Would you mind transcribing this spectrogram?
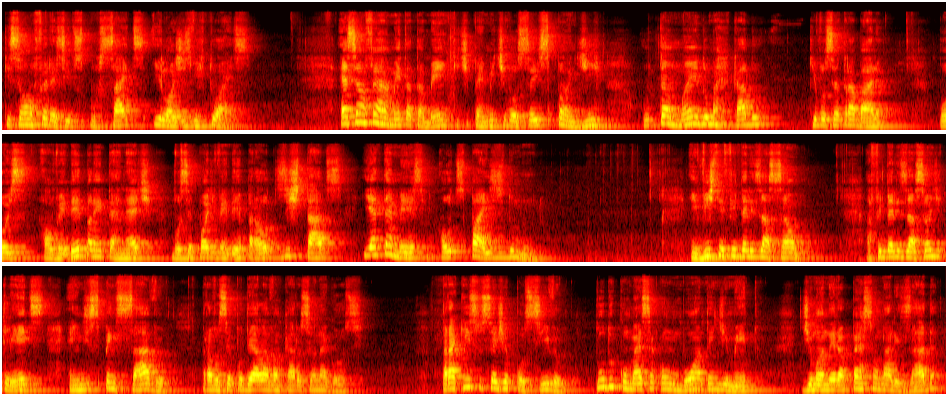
que são oferecidos por sites e lojas virtuais. Essa é uma ferramenta também que te permite você expandir o tamanho do mercado que você trabalha, pois ao vender pela internet, você pode vender para outros estados e até mesmo outros países do mundo. Invista em fidelização. A fidelização de clientes é indispensável para você poder alavancar o seu negócio. Para que isso seja possível, tudo começa com um bom atendimento, de maneira personalizada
